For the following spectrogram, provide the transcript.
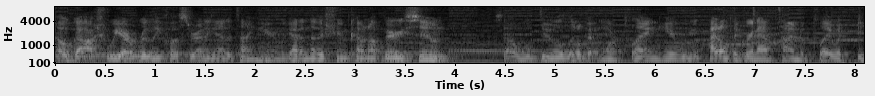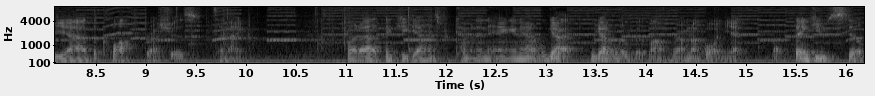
Oh gosh, we are really close to running out of time here. We got another stream coming up very soon. So we'll do a little bit more playing here. We, I don't think we're gonna have time to play with the uh, the cloth brushes tonight. But uh, thank you guys for coming and hanging out. We got we got a little bit longer. I'm not going yet, but thank you still.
